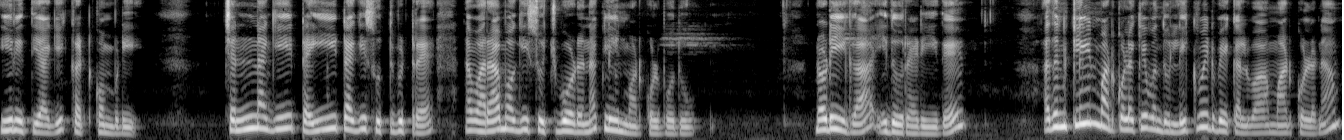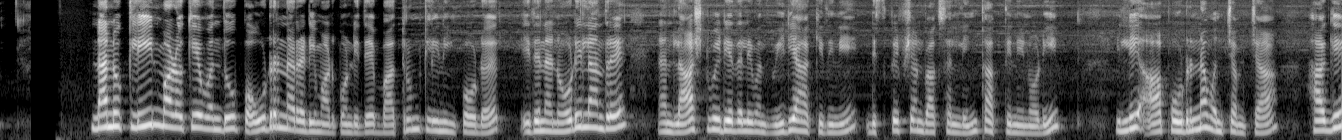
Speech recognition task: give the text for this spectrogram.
ಈ ರೀತಿಯಾಗಿ ಕಟ್ಕೊಂಬಿಡಿ ಚೆನ್ನಾಗಿ ಟೈಟಾಗಿ ಸುತ್ತಿಬಿಟ್ರೆ ನಾವು ಆರಾಮಾಗಿ ಸ್ವಿಚ್ ಬೋರ್ಡನ್ನು ಕ್ಲೀನ್ ಮಾಡ್ಕೊಳ್ಬೋದು. ನೋಡಿ ಈಗ ಇದು ರೆಡಿ ಇದೆ. ಅದನ್ನು ಕ್ಲೀನ್ ಮಾಡ್ಕೊಳ್ಳೋಕ್ಕೆ ಒಂದು ಲಿಕ್ವಿಡ್ ಬೇಕಲ್ವಾ? ಮಾಡ್ಕೊಳ್ಳೋಣ. ನಾನು ಕ್ಲೀನ್ ಮಾಡೋಕ್ಕೆ ಒಂದು ಪೌಡ್ರನ್ನ ರೆಡಿ ಮಾಡ್ಕೊಂಡಿದ್ದೆ, ಬಾತ್ರೂಮ್ ಕ್ಲೀನಿಂಗ್ ಪೌಡರ್. ಇದನ್ನು ನೋಡಿಲ್ಲ ಅಂದರೆ ನಾನು ಲಾಸ್ಟ್ ವೀಡಿಯೋದಲ್ಲಿ ಒಂದು ವೀಡಿಯೋ ಹಾಕಿದ್ದೀನಿ. ಡಿಸ್ಕ್ರಿಪ್ಷನ್ ಬಾಕ್ಸಲ್ಲಿ ಲಿಂಕ್ ಹಾಕ್ತೀನಿ ನೋಡಿ. ಇಲ್ಲಿ ಆ ಪೌಡ್ರನ್ನ ಒಂದು ಚಮಚ, ಹಾಗೆ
